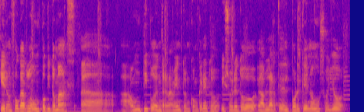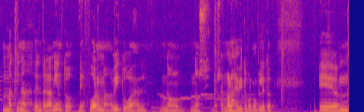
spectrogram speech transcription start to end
Quiero enfocarlo un poquito más a, un tipo de entrenamiento en concreto y sobre todo hablarte del por qué no uso yo máquinas de entrenamiento de forma habitual, no, no, o sea, no las evito por completo, em,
